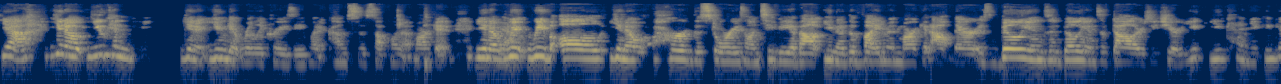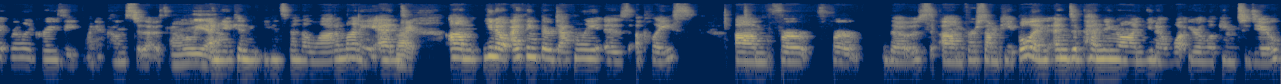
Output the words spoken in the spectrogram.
Yeah, you know, you can you know, you can get really crazy when it comes to the supplement market. You know, Yeah. we, we've all, you know, heard the stories on TV about, you know, the vitamin market out there is billions and billions of dollars each year. You you can you can get really crazy when it comes to those. Oh yeah. And you can you can spend a lot of money. And Right. um, you know, I think there definitely is a place um for for those um for some people and and depending on, you know, what you're looking to do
